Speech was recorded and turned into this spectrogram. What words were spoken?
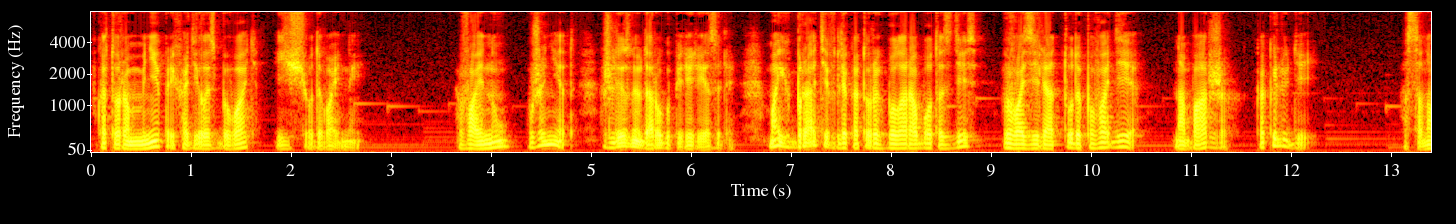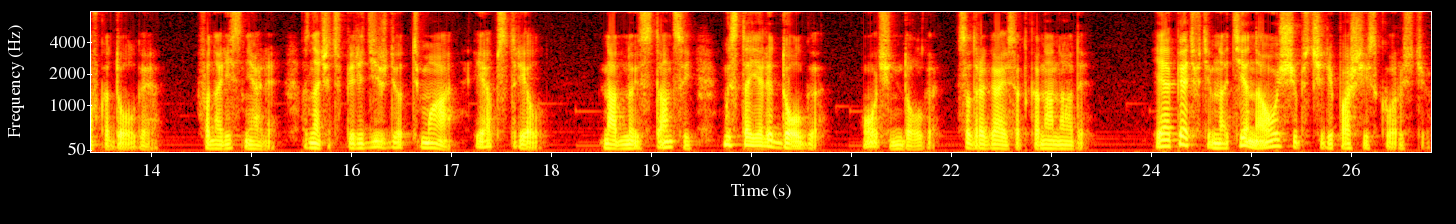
в котором мне приходилось бывать еще до войны. Войну уже нет, железную дорогу перерезали. Моих братьев, для которых была работа здесь, вывозили оттуда по воде, на баржах, как и людей. Остановка долгая. Фонари сняли. Значит, впереди ждет тьма и обстрел. На одной из станций мы стояли долго, очень долго, содрогаясь от канонады. И опять в темноте на ощупь с черепашьей скоростью.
